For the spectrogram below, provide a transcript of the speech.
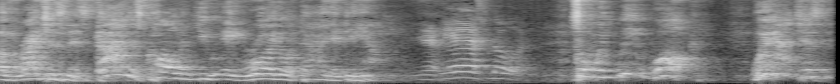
of righteousness. God is calling you a royal diadem. Yes. Yes, Lord. So when we walk, we're not just,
